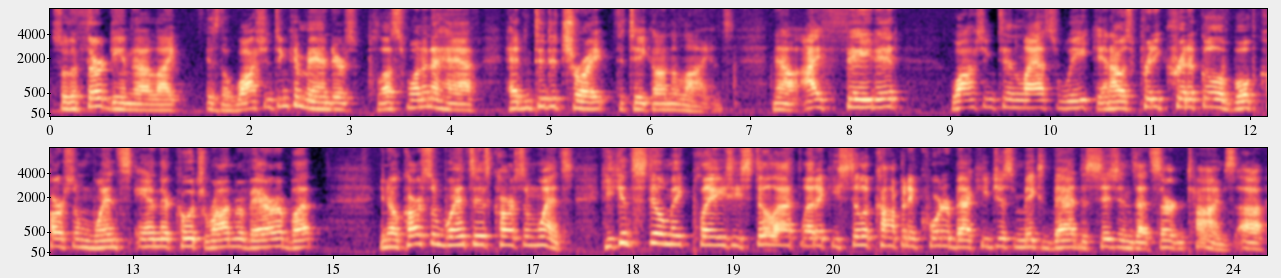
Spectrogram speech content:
So the third game that I like is the Washington Commanders plus one and a half heading to Detroit to take on the Lions. Now I faded Washington last week and I was pretty critical of both Carson Wentz and their coach Ron Rivera, but you know, Carson Wentz is Carson Wentz. He can still make plays. He's still athletic. He's still a competent quarterback. He just makes bad decisions at certain times. Uh,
